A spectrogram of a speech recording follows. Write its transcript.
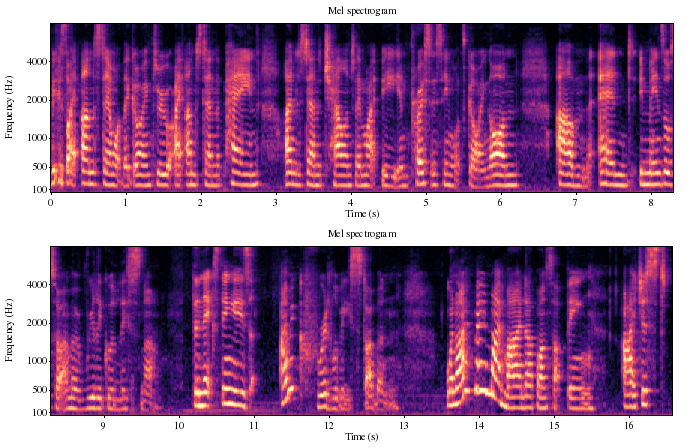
because I understand what they're going through, I understand the pain, I understand the challenge they might be in processing what's going on, um, and it means also I'm a really good listener. The next thing is I'm incredibly stubborn. When I've made my mind up on something, I just,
